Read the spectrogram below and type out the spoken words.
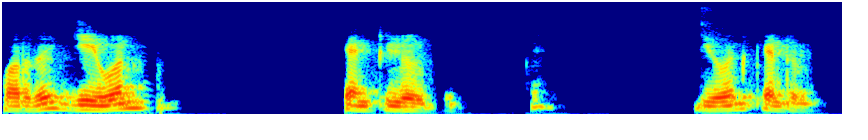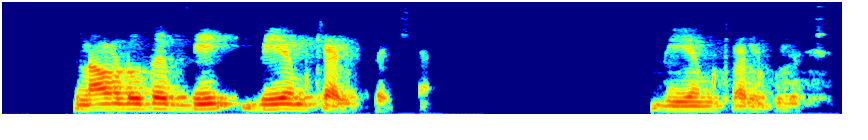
for the given cantilever beam. Okay? Given cantilever. Now do the B, BM calculation. BM calculation.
